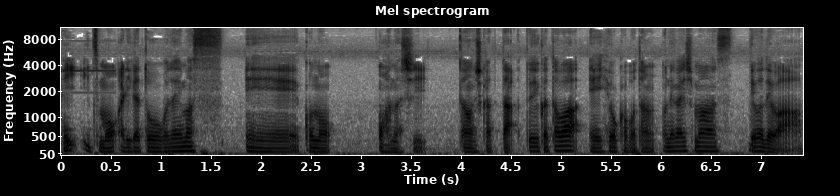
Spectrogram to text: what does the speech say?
はい、いつもありがとうございます。えーこのお話楽しかったという方は、えー評価ボタンお願いします。ではでは。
